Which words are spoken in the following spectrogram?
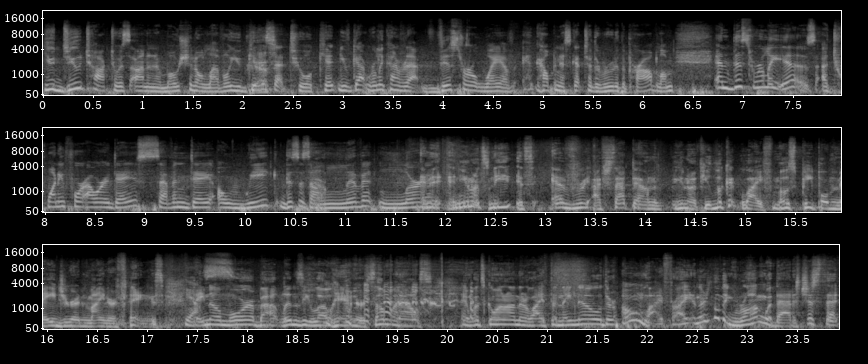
You do talk to us on an emotional level. You give us that toolkit. You've got really kind of that visceral way of helping us get to the root of the problem. And this really is a 24 hour a day, seven day a week. This is a live it, learn And, it. it- and you know what's neat? It's every. I've sat down. You know, if you look at life, most people major in minor things. Yes. They know more about Lindsay Lohan or someone else and what's going on in their life than they know their own life, right? And there's nothing wrong with that. It's just that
